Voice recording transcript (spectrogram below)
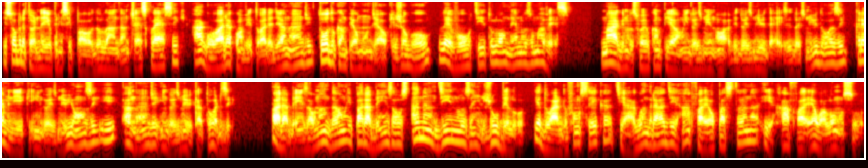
E sobre o torneio principal do London Chess Classic, agora com a vitória de Anand, todo campeão mundial que jogou levou o título ao menos uma vez. Magnus foi o campeão em 2009, 2010 e 2012, Kramnik em 2011 e Anand em 2014. Parabéns ao Nandão e parabéns aos anandinos em júbilo, Eduardo Fonseca, Tiago Andrade, Rafael Pastana e Rafael Alonso.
